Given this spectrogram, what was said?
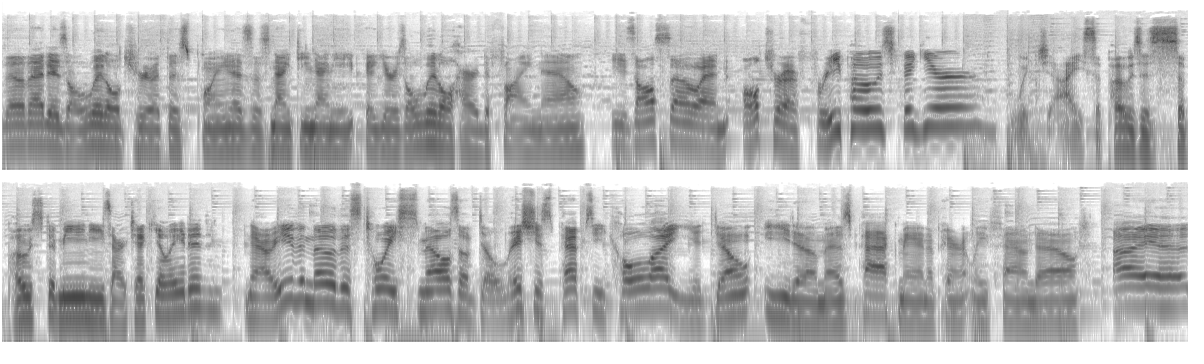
Though that is a little true at this point, as this 1998 figure is a little hard to find now. He's also an ultra free pose figure, which I suppose is supposed to mean he's articulated. Now, even though this toy smells of delicious Pepsi Cola, you don't eat him, as Pac Man apparently found out. I uh,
